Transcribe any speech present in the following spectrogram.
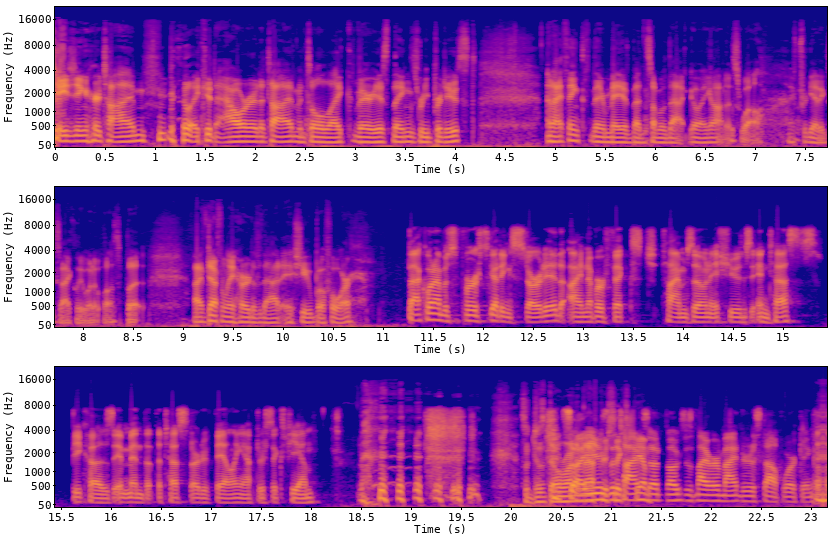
changing her time like an hour at a time until like various things reproduced. And I think there may have been some of that going on as well. I forget exactly what it was, but I've definitely heard of that issue before. Back when I was first getting started, I never fixed time zone issues in tests because it meant that the test started failing after 6 p.m. so just don't run so it I after use the 6 time p.m. zone bugs as my reminder to stop working.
